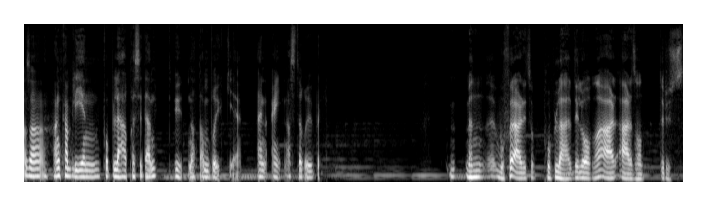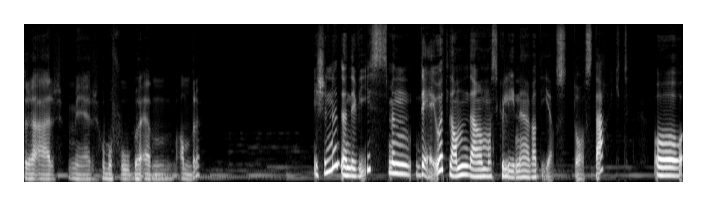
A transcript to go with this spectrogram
Altså, han kan bli en populær president uten at han bruker en eneste rubel. Men eh, hvorfor er de så populære, de lovene? Er, er det sånn at russere er mer homofobe enn andre? Ikke nødvendigvis, men det er jo et land der maskuline verdier står sterkt. Og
